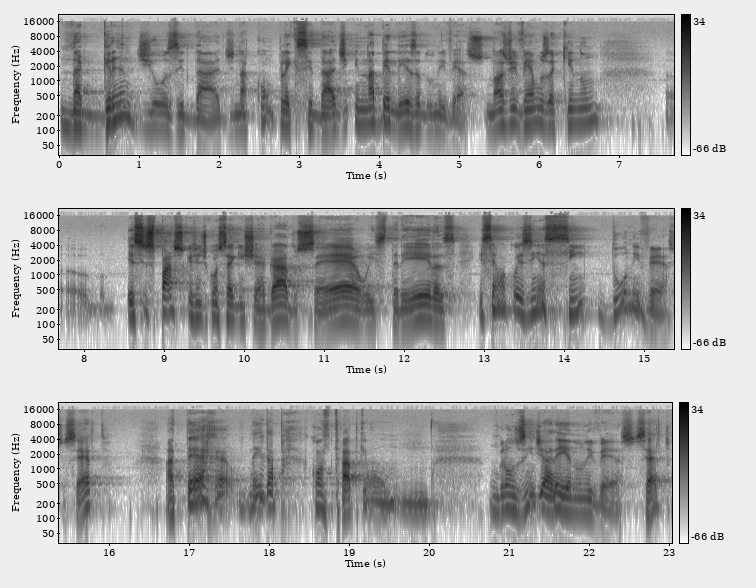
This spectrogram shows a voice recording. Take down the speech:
na grandiosidade, na complexidade e na beleza do universo. Nós vivemos aqui num ah, esse espaço que a gente consegue enxergar do céu, estrelas, isso é uma coisinha assim do universo, certo? A Terra nem dá para contar, porque é um, um, grãozinho de areia no universo, certo?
